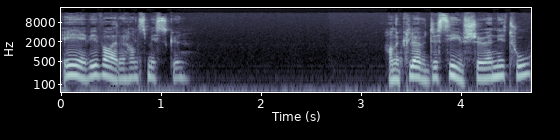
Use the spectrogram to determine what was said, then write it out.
evig varer hans miskunn. Han kløvde Sivsjøen i to,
